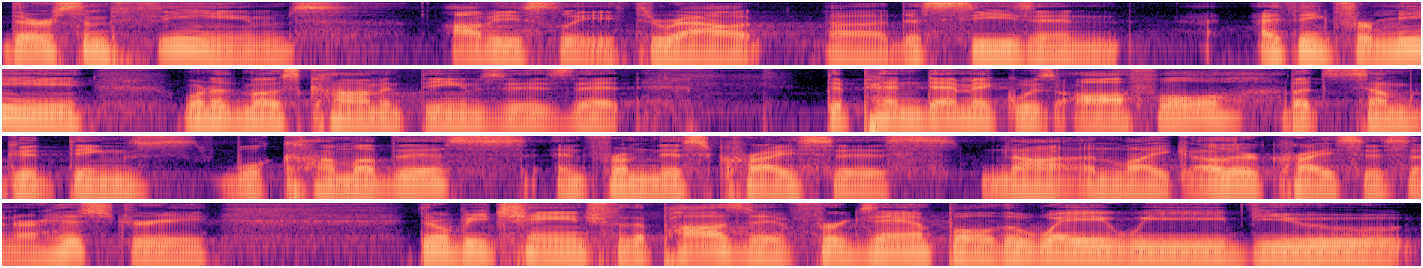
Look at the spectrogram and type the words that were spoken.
there are some themes, obviously, throughout uh, the season. I think for me, one of the most common themes is that the pandemic was awful, but some good things will come of this. And from this crisis, not unlike other crises in our history, there will be change for the positive. For example, the way we view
